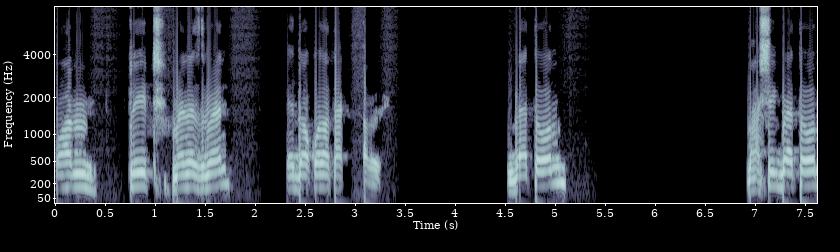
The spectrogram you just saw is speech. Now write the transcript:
কনফ্লিক্ট ম্যানেজমেন্ট এ দক্ষতা থাকতে হবে। বেতন মাসিক বেতন,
